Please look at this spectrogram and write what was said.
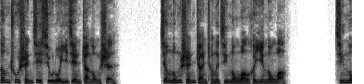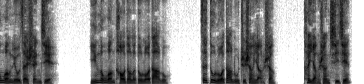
当初神界修罗一剑斩龙神。将龙神斩成了金龙王和银龙王，金龙王留在神界，银龙王逃到了斗罗大陆，在斗罗大陆之上养伤。他养伤期间，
